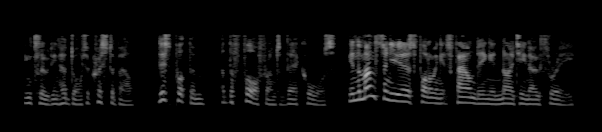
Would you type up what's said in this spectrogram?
including her daughter Christabel. This put them at the forefront of their cause. In the months and years following its founding in 1903,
